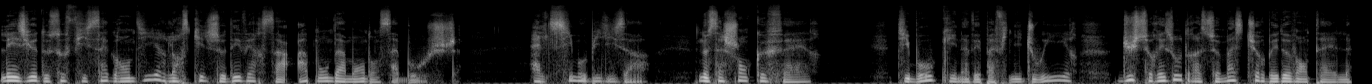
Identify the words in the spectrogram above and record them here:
Les yeux de Sophie s'agrandirent lorsqu'il se déversa abondamment dans sa bouche. Elle s'immobilisa, ne sachant que faire. Thibault, qui n'avait pas fini de jouir, dut se résoudre à se masturber devant elle,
